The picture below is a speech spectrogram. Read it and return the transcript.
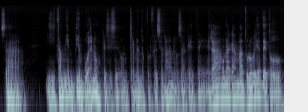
sea, y también bien buenos, que se hicieron tremendos profesionales. O sea, que te- era una cama, tú lo veías de todo.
